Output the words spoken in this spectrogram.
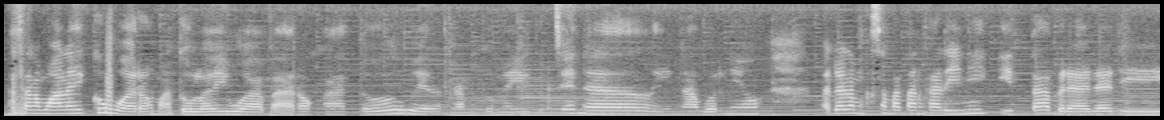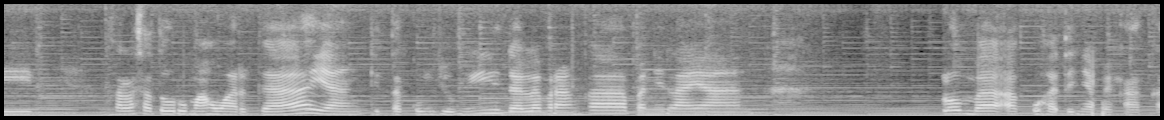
Assalamualaikum warahmatullahi wabarakatuh. Welcome to my youtube channel Lina Borneo. Dalam kesempatan kali ini kita berada di salah satu rumah warga yang kita kunjungi dalam rangka penilaian lomba Aku Hatinya PKK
